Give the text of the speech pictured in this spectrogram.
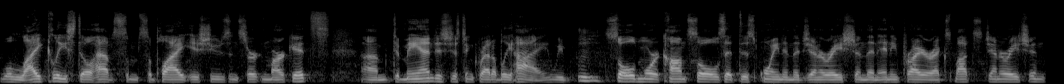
will likely still have some supply issues in certain markets. Um, demand is just incredibly high. We've sold more consoles at this point in the generation than any prior Xbox generation.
